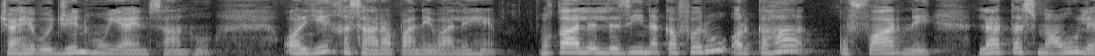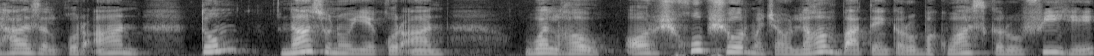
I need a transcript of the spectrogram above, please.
چاہے وہ جن ہو یا انسان ہو اور یہ خسارہ پانے والے ہیں۔ وقال الزین کفرو اور کہا کفار نے، لا تسمعوا لحاظ القرآن، تم نہ سنو یہ قرآن۔ ولغو اور خوب شور مچاؤ، لغو باتیں کرو، بکواس کرو، فی ہے،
